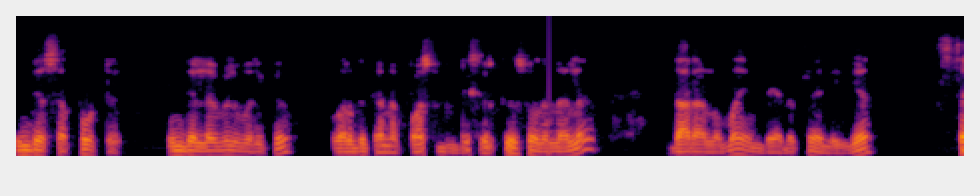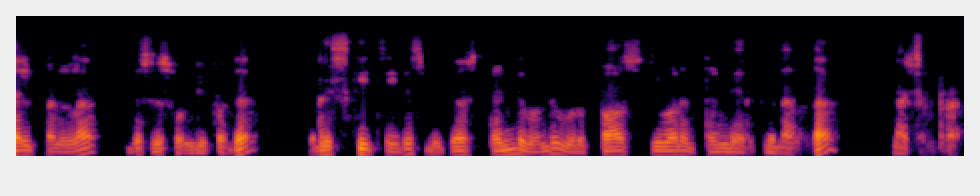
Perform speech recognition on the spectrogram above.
இந்த சப்போர்ட்டு இந்த லெவல் வரைக்கும் வர்றதுக்கான பாசிபிலிட்டிஸ் இருக்குது ஸோ அதனால் தாராளமா இந்த இடத்துல நீங்க செல் பண்ணலாம். This is only for the risky traders because trend வந்து ஒரு பாசிட்டிவான ட்ரெண்ட் இருக்கிறதுனால தான் நான் சொல்றேன்.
